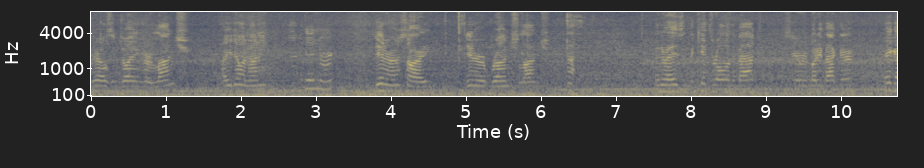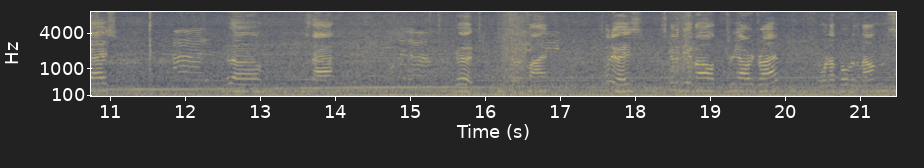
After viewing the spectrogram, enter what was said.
Daryl's enjoying her lunch. How you doing, honey? Dinner. Dinner, sorry. Dinner, brunch, lunch. Anyways, and the kids are all in the back. See everybody back there? Hey guys. Hi. Hello. Stop. Okay Good. Doing fine. So anyways, it's gonna be about three hour drive going up over the mountains.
